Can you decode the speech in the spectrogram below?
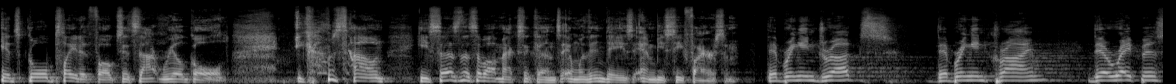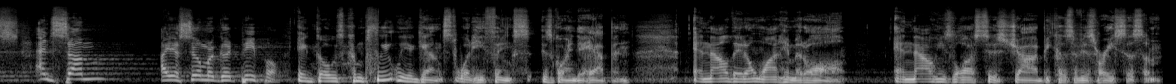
It's gold plated, folks. It's not real gold. He comes down, he says this about Mexicans, and within days, NBC fires him. They're bringing drugs, They're bringing crime, they're rapists, and some, I assume, are good people. It goes completely against what he thinks is going to happen. And now they don't want him at all. And now he's lost his job because of his racism.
